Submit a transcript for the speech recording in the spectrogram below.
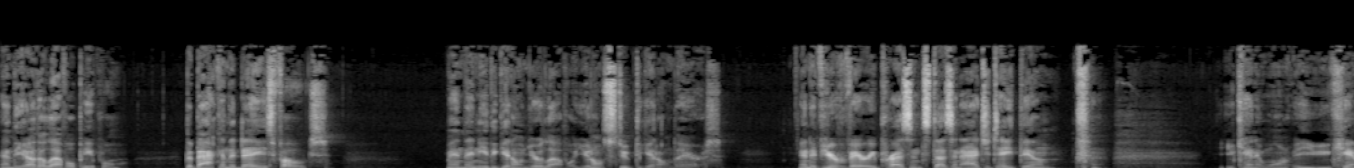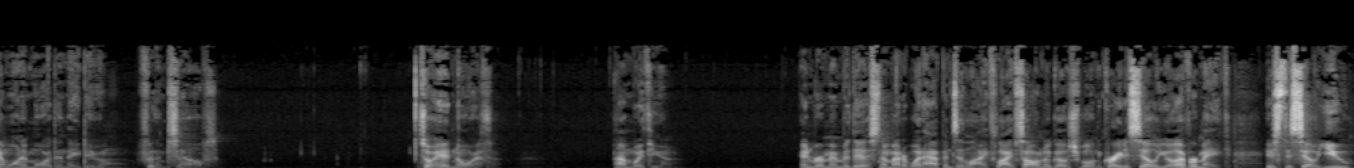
And the other level people, the back in the days folks, man, they need to get on your level. You don't stoop to get on theirs. And if your very presence doesn't agitate them, you can't want you can't want it more than they do for themselves. So head north. I'm with you. And remember this no matter what happens in life, life's all negotiable, and the greatest sale you'll ever make is to sell you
